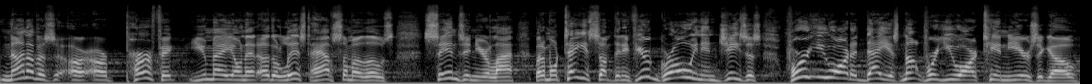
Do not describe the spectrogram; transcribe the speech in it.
none of us are, are, perfect. You may, on that other list, have some of those sins in your life. But I'm going to tell you something. If you're growing in Jesus, where you are today is not where you are 10 years ago.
